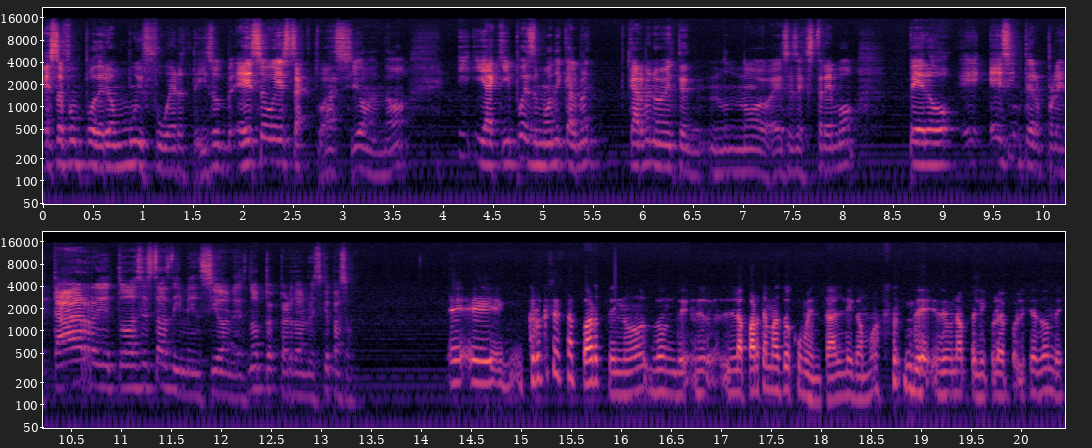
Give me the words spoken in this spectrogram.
Eso fue un poderío muy fuerte. Eso, eso es actuación, ¿no? Y, aquí, pues, Mónica Carmen, Carmen obviamente no, no es ese extremo, pero eh, es interpretar eh, todas estas dimensiones, ¿no? Pe- perdón, Luis, ¿qué pasó? Eh, eh, creo que es esta parte, ¿no? Donde la parte más documental, digamos, de, de una película de policías, donde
